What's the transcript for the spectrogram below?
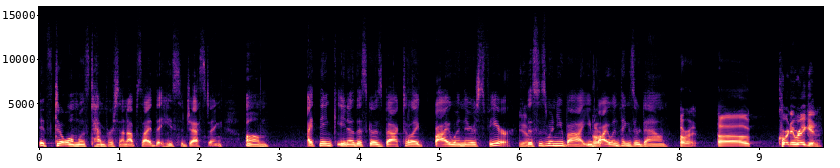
it's still almost 10% upside that he's suggesting. Um, I think, you know, this goes back to like buy when there's fear. Yeah. This is when you buy. You All buy right. when things are down. All right. Uh, Courtney Reagan,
